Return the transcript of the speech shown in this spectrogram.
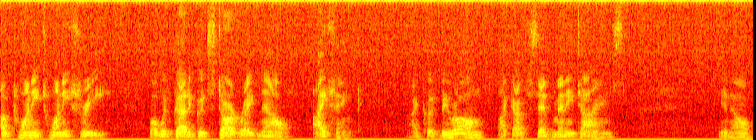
of 2023. Well, we've got a good start right now, I think. I could be wrong, like I've said many times. You know,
